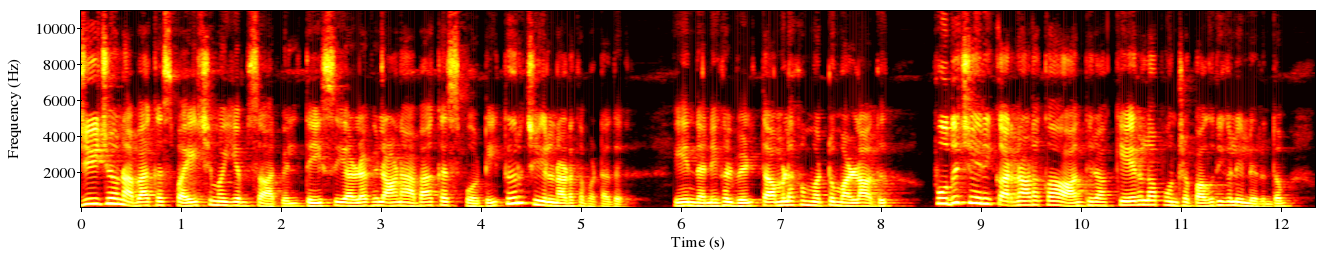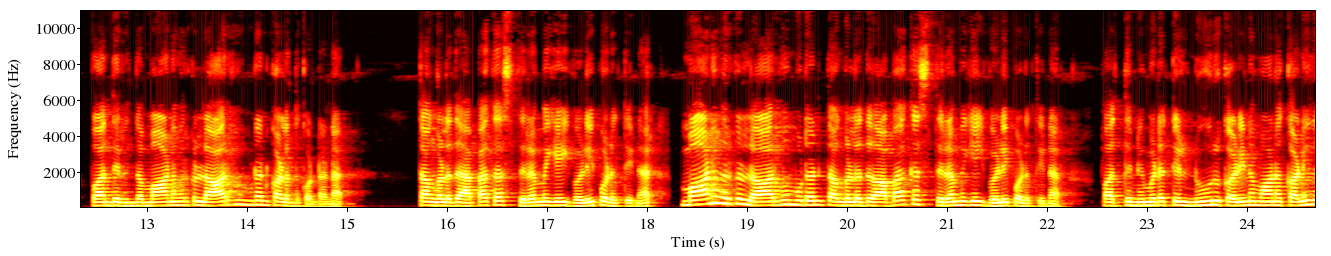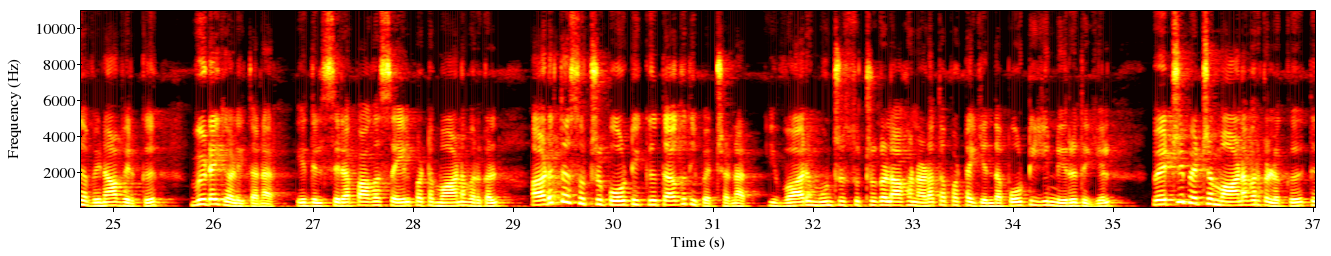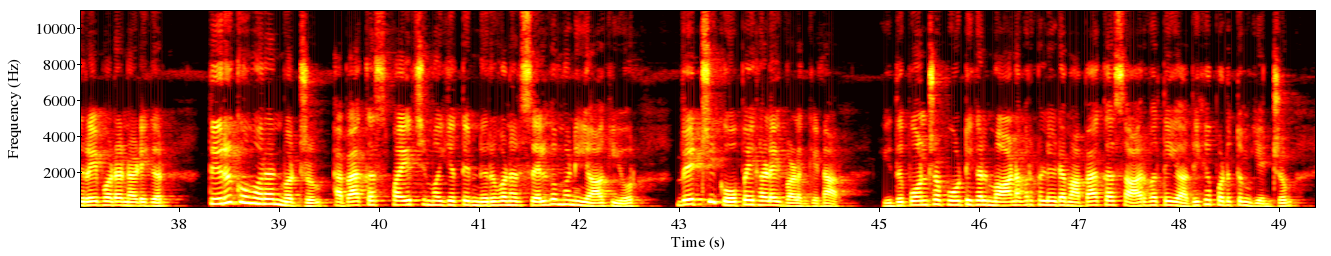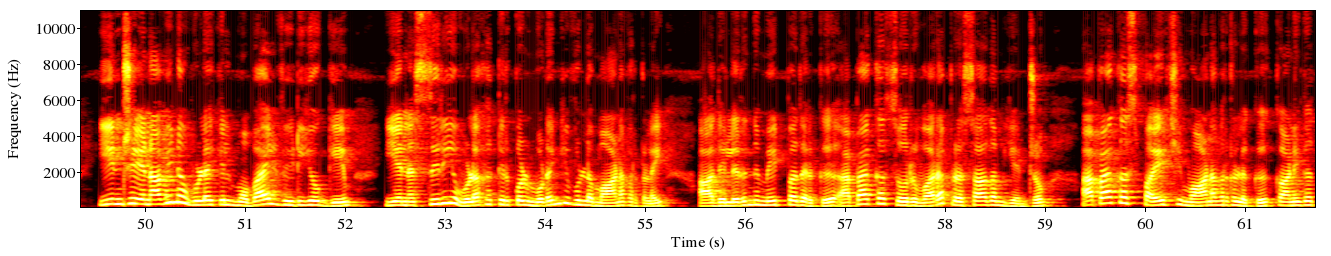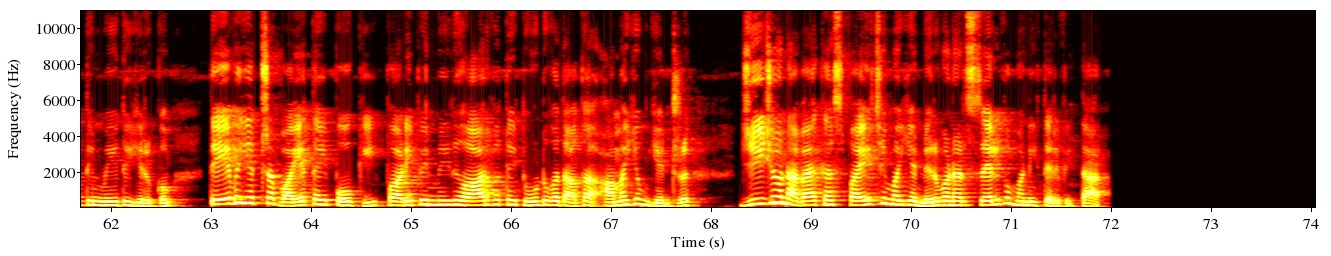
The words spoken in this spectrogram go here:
ஜிஜோன் abacus பயிற்சி மையம் சார்பில் தேசிய அளவிலான அபாகஸ் போட்டி திருச்சியில் நடத்தப்பட்டது. இந்த நிகழ்வில் தமிழகம் மட்டுமல்லாது புதுச்சேரி கர்நாடகா ஆந்திரா கேரளா போன்ற பகுதிகளில் இருந்தும் வந்திருந்த மாணவர்கள் ஆர்வமுடன் கலந்து கொண்டனர். தங்களது அபாகஸ் திறமையை வெளிப்படுத்தினர். மாணவர்கள் ஆர்வமுடன் தங்களது அபாகஸ் திறமையை வெளிப்படுத்தினர். பத்து நிமிடத்தில் நூறு கடினமான கணித வினாவிற்கு விடையளித்தனர். இதில் சிறப்பாக செயல்பட்ட மாணவர்கள் அடுத்த சுற்று போட்டிக்கு தகுதி பெற்றனர். இவ்வாறு மூன்று சுற்றுகளாக நடத்தப்பட்ட இந்த போட்டியின் இறுதியில் வெற்றி பெற்ற மாணவர்களுக்கு திரைப்பட நடிகர் திருக்குமரன் மற்றும் அபாகஸ் பயிற்சி மையத்தின் நிறுவனர் செல்வமணி ஆகியோர் வெற்றி கோப்பைகளை வழங்கினார். இதுபோன்ற போட்டிகள் மாணவர்களிடம் அபாகஸ் ஆர்வத்தை அதிகப்படுத்தும் என்றும் இன்றைய நவீன உலகில் மொபைல் வீடியோ கேம் என சிறிய உலகத்திற்குள் முடங்கியுள்ள மாணவர்களை அதிலிருந்து மீட்பதற்கு அபாக்கஸ் ஒரு வரப்பிரசாதம் என்றும் அபாக்கஸ் பயிற்சி மாணவர்களுக்கு கணிதத்தின் மீது இருக்கும் தேவையற்ற பயத்தை போக்கி படிப்பின் மீது ஆர்வத்தை தூண்டுவதாக அமையும் என்று ஜிஜோன் அபாக்கஸ் பயிற்சி மைய நிறுவனர் செல்வமணி தெரிவித்தார்.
